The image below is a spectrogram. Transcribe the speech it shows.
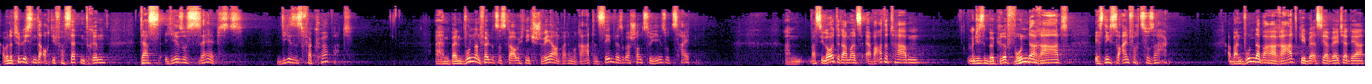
Aber natürlich sind da auch die Facetten drin, dass Jesus selbst dieses verkörpert. Ähm, bei den Wundern fällt uns das, glaube ich, nicht schwer und bei dem Rat, das sehen wir sogar schon zu Jesu Zeiten. Ähm, was die Leute damals erwartet haben, mit diesem Begriff Wunderrat, ist nicht so einfach zu sagen. Aber ein wunderbarer Ratgeber ist ja welcher, der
